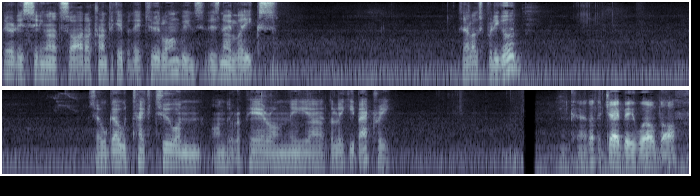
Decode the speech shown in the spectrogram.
There it is sitting on its side. Try not to keep it there too long, but there's no leaks. So that looks pretty good. So we'll go with take two on, on the repair on the, uh, the leaky battery. Okay, I got the JB Weld off.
